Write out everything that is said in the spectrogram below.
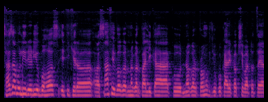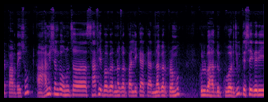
साझा बोली रेडियो बहस यतिखेर साफे बगर नगरपालिकाको नगर प्रमुखज्यूको कार्यकक्षबाट तयार पार्दैछौँ। हामीसँग हुनुहुन्छ साफे बगर नगरपालिकाका नगर प्रमुख कुलबहादुर कुँवरज्यू। त्यसै गरी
